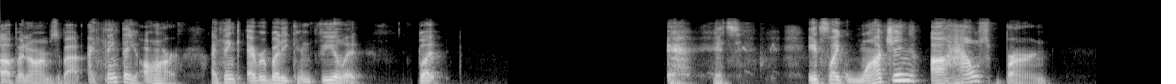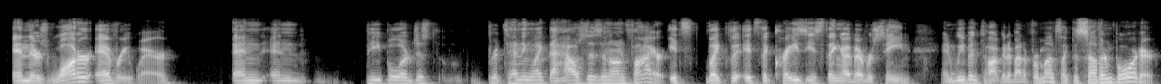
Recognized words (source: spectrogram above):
up in arms about. It. I think they are. I think everybody can feel it, but it's it's like watching a house burn and there's water everywhere and and people are just pretending like the house isn't on fire. It's like the it's the craziest thing I've ever seen. And we've been talking about it for months, like the southern border.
